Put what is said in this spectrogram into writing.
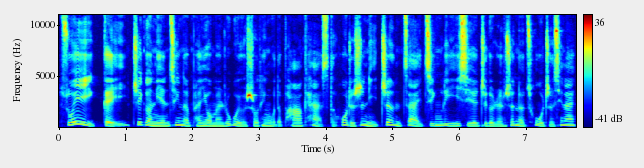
所以，给这个年轻的朋友们，如果有收听我的 Podcast，或者是你正在经历一些这个人生的挫折，现在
